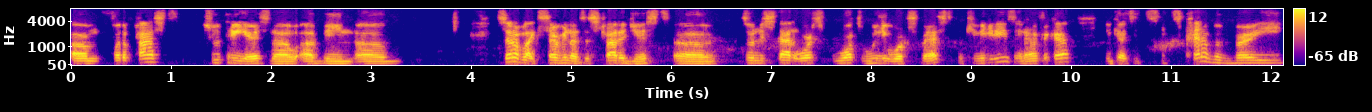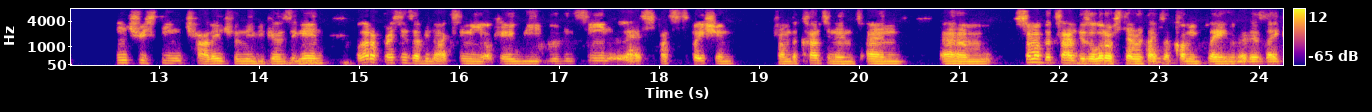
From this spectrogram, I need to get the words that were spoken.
um, for the past two three years now, I've been um, sort of like serving as a strategist uh, to understand what's, what really works best for communities in Africa because it's it's kind of a very interesting challenge for me because again a lot of persons have been asking me okay we, we've been seeing less participation from the continent and um, some of the time there's a lot of stereotypes that come in play know there's like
